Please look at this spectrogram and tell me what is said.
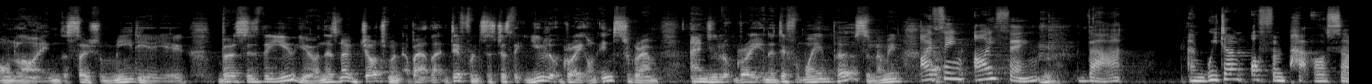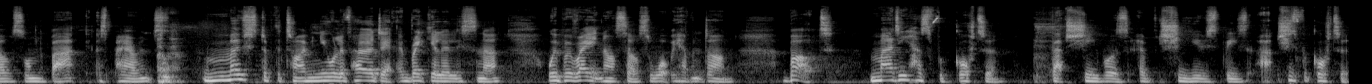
online, the social media you, versus the you you. And there's no judgment about that difference. It's just that you look great on Instagram and you look great in a different way in person. I mean, I think I think that, and we don't often pat ourselves on the back as parents. Most of the time, and you will have heard it, a regular listener, we're berating ourselves for what we haven't done. But Maddie has forgotten that she was uh, she used these. apps. She's forgotten.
